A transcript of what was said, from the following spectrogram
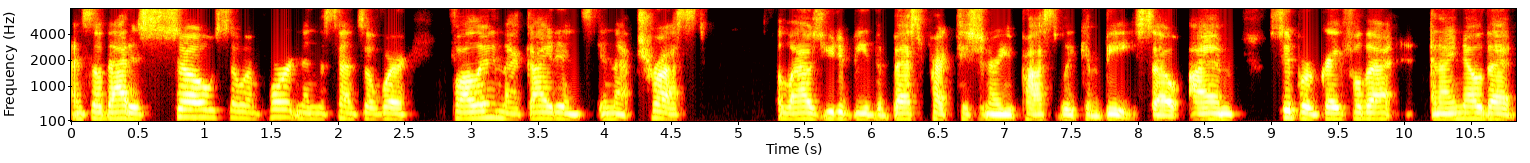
And so that is so so important in the sense of where following that guidance in that trust allows you to be the best practitioner you possibly can be. So I am super grateful that, and I know that,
